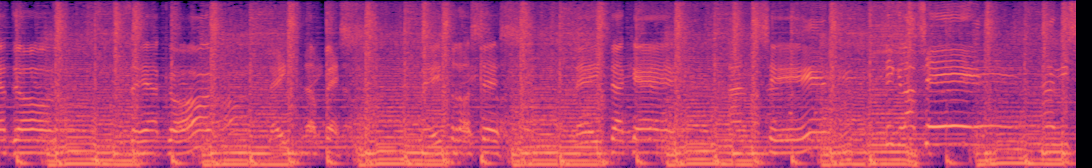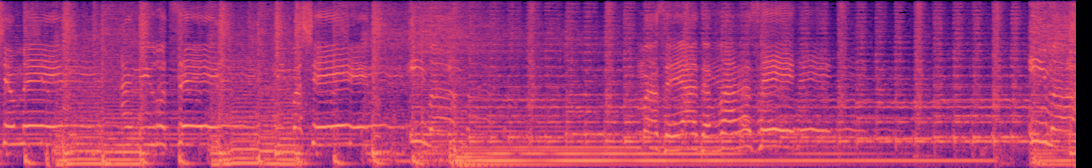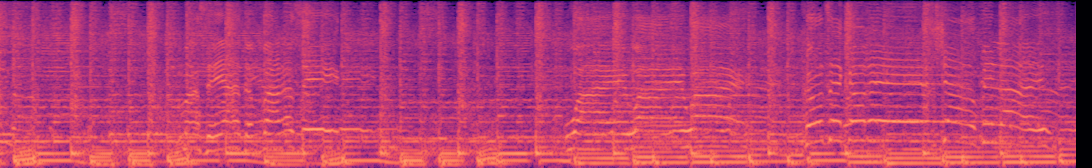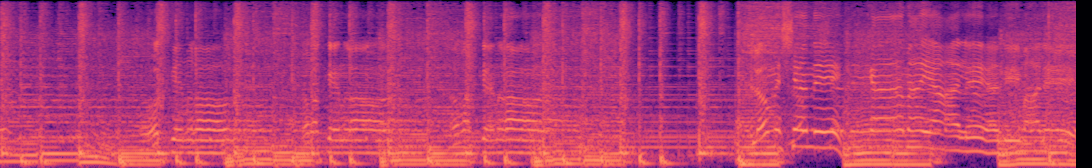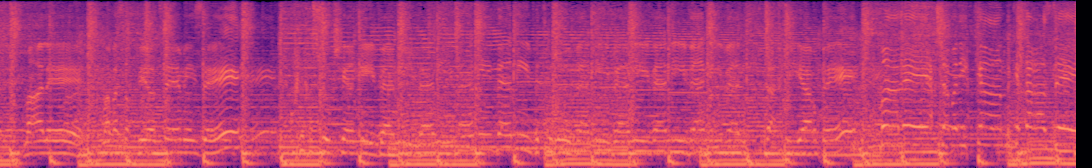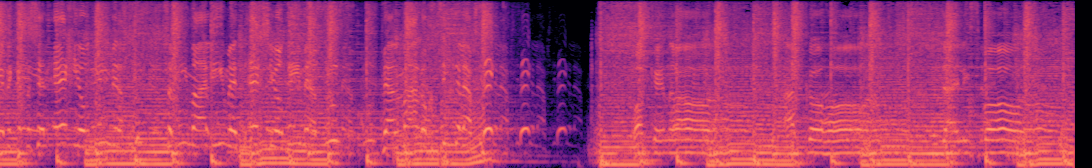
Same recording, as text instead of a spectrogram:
בגדול, זה הכל, להתלבש, להתרושש, להתעקש על שאין, בגלל שאני שמן, אני רוצה ממה שאין, אמא, מה זה הדבר הזה? אמא, מה זה הדבר רוקנרול, רוקנרול, רוקנרול. לא משנה כמה יעלה, אני מעלה, מעלה, מה בסוף יוצא מזה? הכי חשוב שאני ואני ואני ואני ואני ותראו ואני ואני ואני ואני ואני והכי הרבה מעלה עכשיו אני כאן בקטע הזה בקטע של איך יורדים מהסוס שמים מעלים את איך שיורדים מהסוס ועל מה לוחצים כדי להפסיק רוקנרול, אלכוהול די לסבול,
